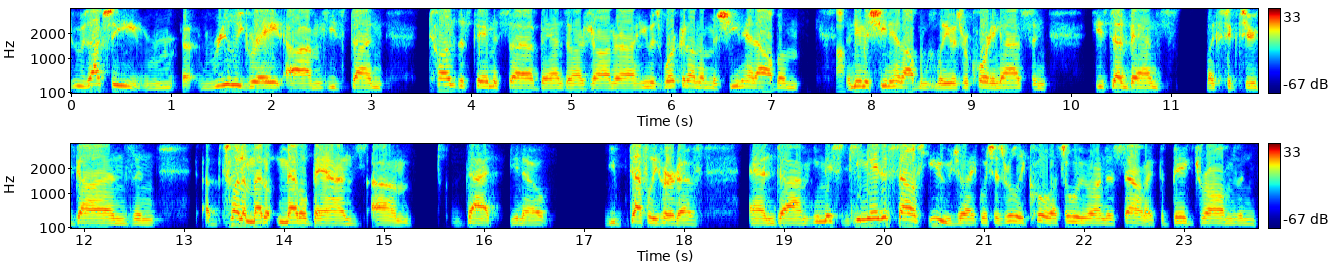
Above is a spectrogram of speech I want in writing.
who's actually r- really great. Um, he's done tons of famous uh, bands in our genre. He was working on the Machine Head album, Ah. the new Machine Head album when he was recording us, and he's done bands like Stick to Your Guns and a ton of metal metal bands um, that you know you've definitely heard of. And um, he made he made us sound huge, like which is really cool. That's what we wanted to sound like. The big drums and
